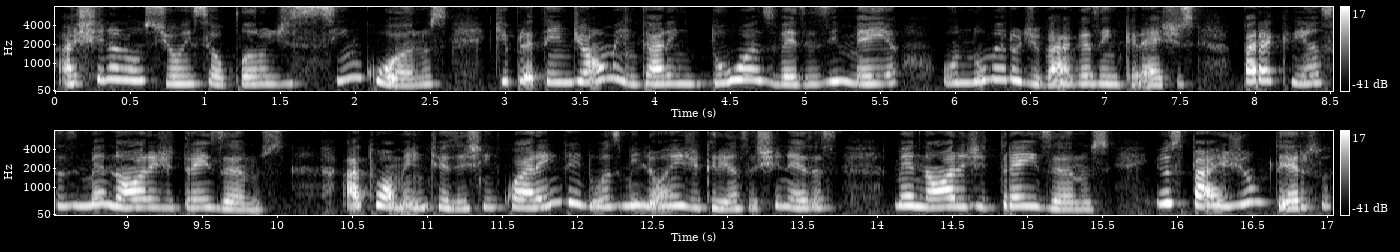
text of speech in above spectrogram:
A China anunciou em seu plano de cinco anos que pretende aumentar em duas vezes e meia o número de vagas em creches para crianças menores de 3 anos. Atualmente existem 42 milhões de crianças chinesas menores de 3 anos e os pais de um terço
